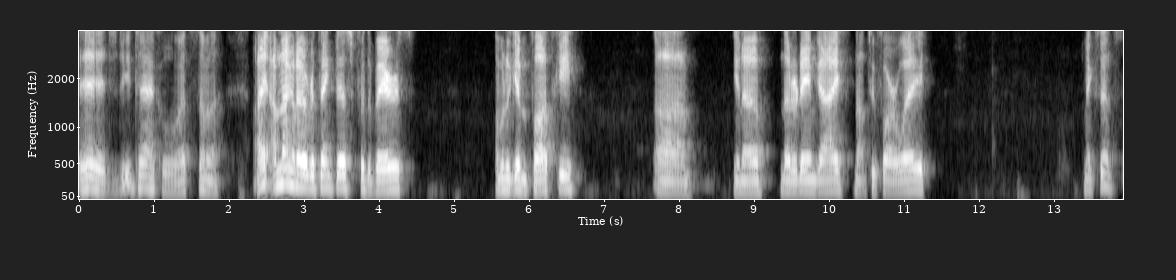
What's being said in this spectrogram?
edge D tackle. That's some of the. I I'm not going to overthink this for the Bears. I'm going to give him Foskey. Um, you know Notre Dame guy, not too far away. Makes sense.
